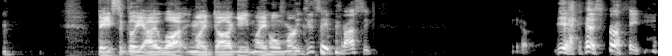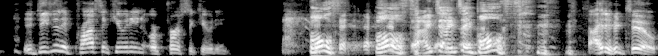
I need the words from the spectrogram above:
Basically, I lost my dog ate my homework. Did you say prosecute? yeah, yeah, that's right. Did you say prosecuting or persecuting? Both, both. I'd, I'd say both. I do too.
